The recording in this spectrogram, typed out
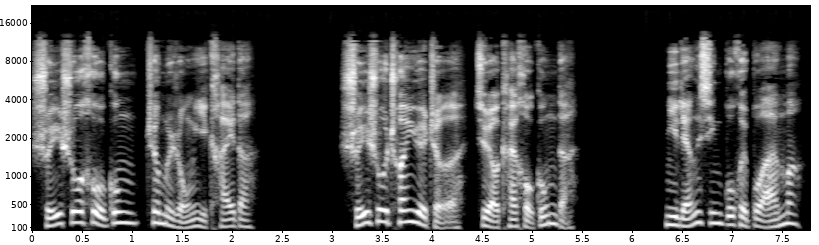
谁说后宫这么容易开的？谁说穿越者就要开后宫的？你良心不会不安吗？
